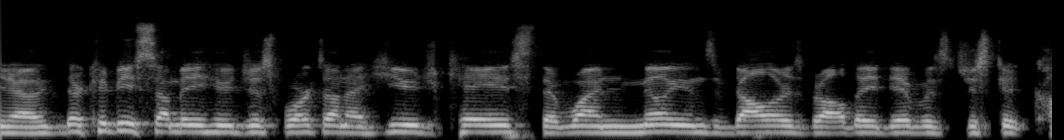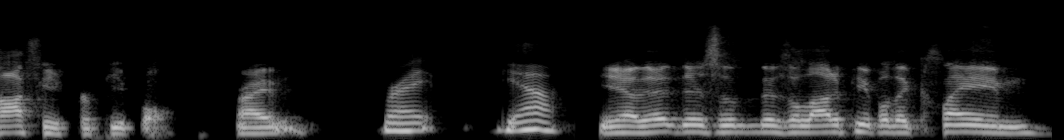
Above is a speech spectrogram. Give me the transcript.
You know there could be somebody who just worked on a huge case that won millions of dollars but all they did was just get coffee for people right? Right. Yeah. You know there, there's a, there's a lot of people that claim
